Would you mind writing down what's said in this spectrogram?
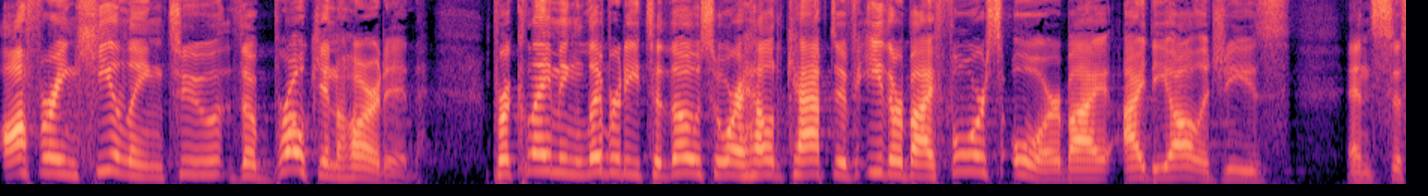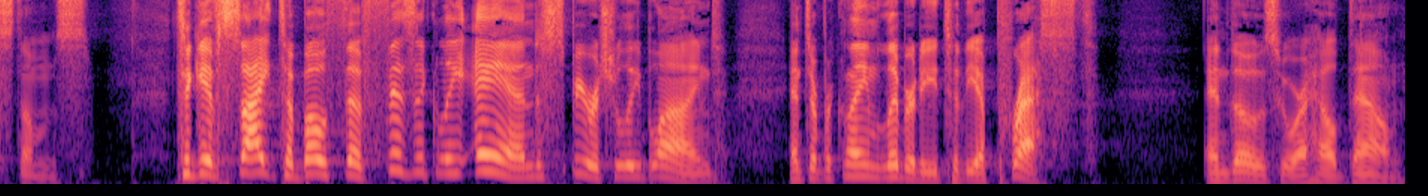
offering healing to the brokenhearted, proclaiming liberty to those who are held captive either by force or by ideologies and systems, to give sight to both the physically and spiritually blind and to proclaim liberty to the oppressed and those who are held down.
